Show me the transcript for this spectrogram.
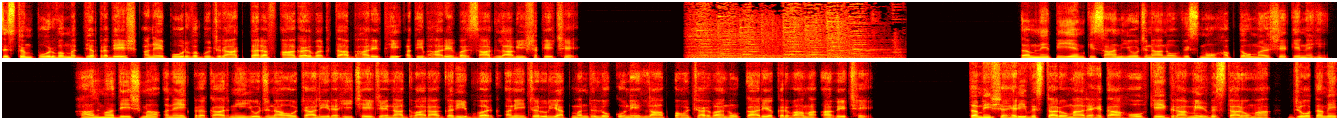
સિસ્ટમ પૂર્વ મધ્યપ્રદેશ અને પૂર્વ ગુજરાત તરફ આગળ વધતા ભારેથી અતિભારે વરસાદ લાવી શકે છે. તમને પીએમ કિસાન યોજનાનો વીસમો હપ્તો મળશે કે નહીં? હાલમાં દેશમાં અનેક પ્રકારની યોજનાઓ ચાલી રહી છે જેના દ્વારા ગરીબ વર્ગ અને જરૂરિયાતમંદ લોકોને લાભ પહોંચાડવાનું કાર્ય કરવામાં આવે છે. તમે શહેરી વિસ્તારોમાં રહેતા હોવ કે ગ્રામીણ વિસ્તારોમાં, જો તમે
